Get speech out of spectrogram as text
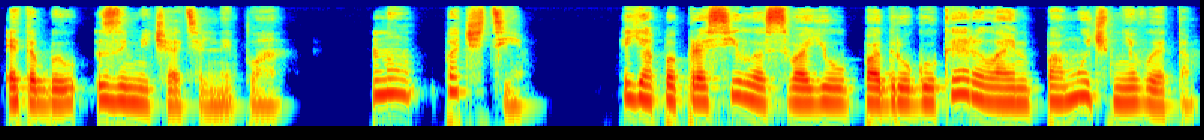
Это был замечательный план. Ну, почти. Я попросила свою подругу Кэролайн помочь мне в этом.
